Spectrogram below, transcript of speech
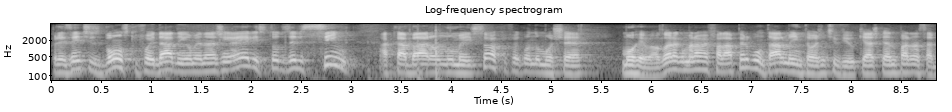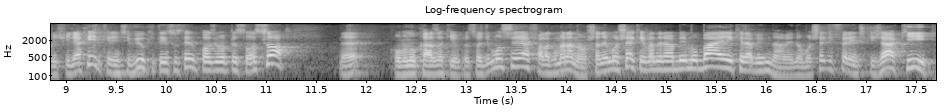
presentes bons que foi dado em homenagem a eles, todos eles sim acabaram no mês só, que foi quando Moshe morreu. Agora a Gamara vai falar, perguntar, mas então a gente viu que acho que é no Parnassá que a gente viu que tem sustento por causa de uma pessoa só, né? Como no caso aqui, a pessoa de Moshe, fala Gamara não, Shane Moshe, que Rabim que não, Moshe é diferente, que já aqui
